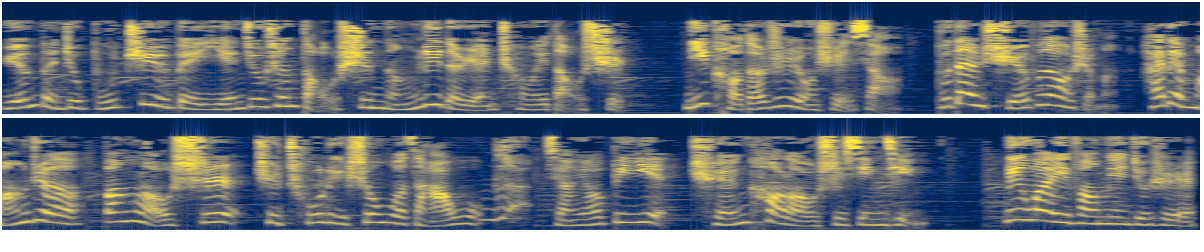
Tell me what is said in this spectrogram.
原本就不具备研究生导师能力的人成为导师。你考到这种学校，不但学不到什么，还得忙着帮老师去处理生活杂物。想要毕业，全靠老师心情。另外一方面，就是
